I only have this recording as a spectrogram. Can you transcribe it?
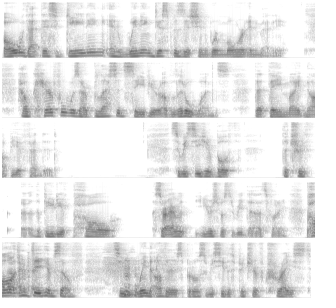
Oh, that this gaining and winning disposition were more in many. How careful was our blessed Saviour of little ones, that they might not be offended. So we see here both the truth, uh, the beauty of Paul. Sorry, I was, you were supposed to read that. That's funny. Paul That's okay. emptying himself to win others, but also we see this picture of Christ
